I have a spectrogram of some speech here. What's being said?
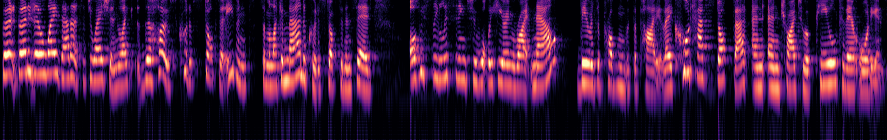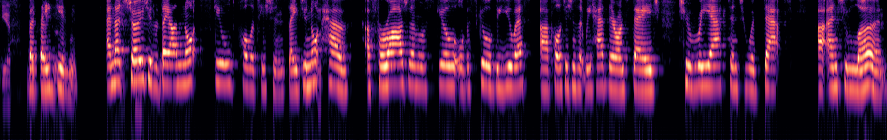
Bernie, yeah. there were ways out of that situation. Like the host could have stopped it. Even someone like Amanda could have stopped it and said, obviously listening to what we're hearing right now, there is a problem with the party. They could have stopped that and, and tried to appeal to their audience, yeah. but they didn't. And that shows you that they are not skilled politicians. They do not have a Farage level of skill or the skill of the US uh, politicians that we had there on stage to react and to adapt uh, and to learn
